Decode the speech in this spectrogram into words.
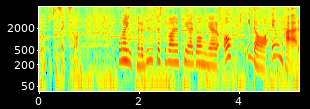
2016. Hon har gjort Melodifestivalen flera gånger och idag är hon här.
